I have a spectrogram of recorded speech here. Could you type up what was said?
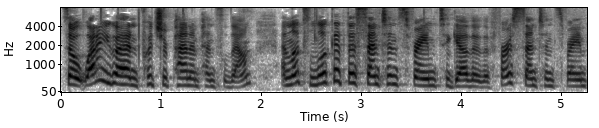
So why don't you go ahead and put your pen and pencil down and let's look at the sentence frame together, the first sentence frame,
